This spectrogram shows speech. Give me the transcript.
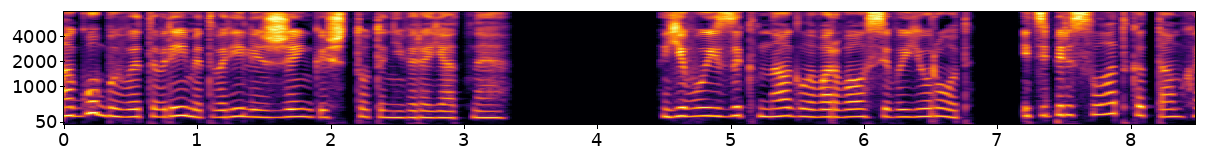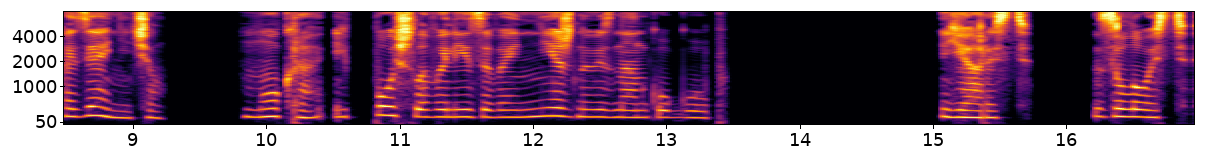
А губы в это время творили с Женькой что-то невероятное. Его язык нагло ворвался в ее рот и теперь сладко там хозяйничал, мокро и пошло вылизывая нежную изнанку губ. Ярость, злость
